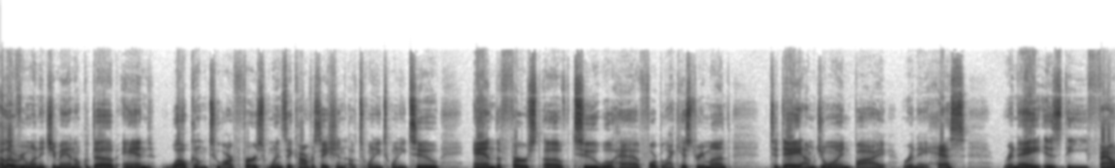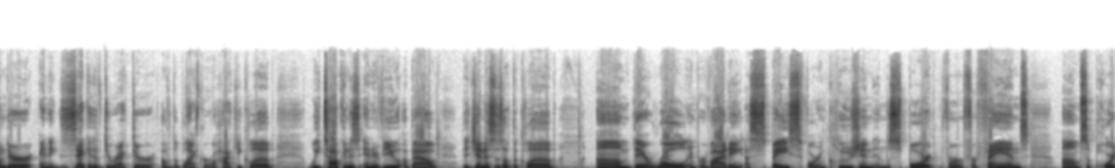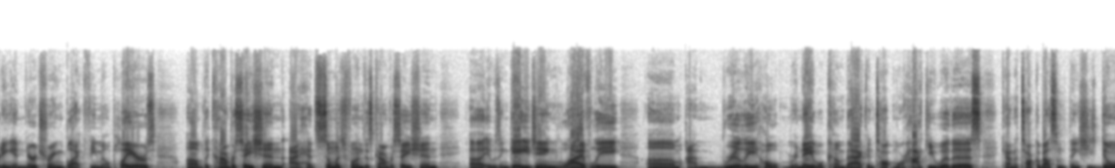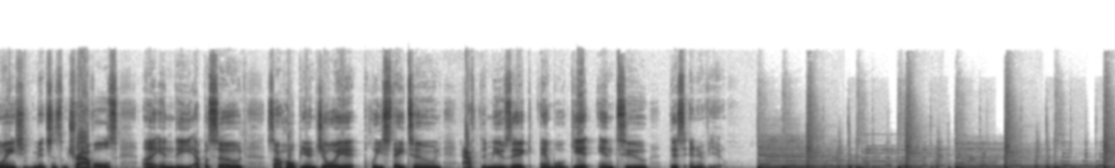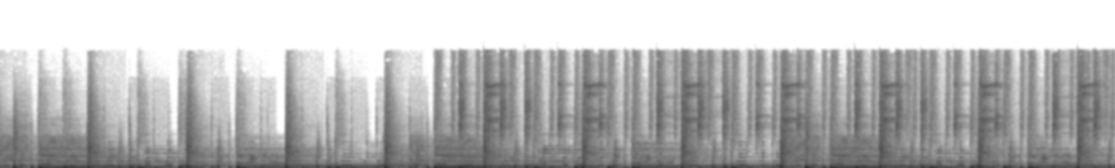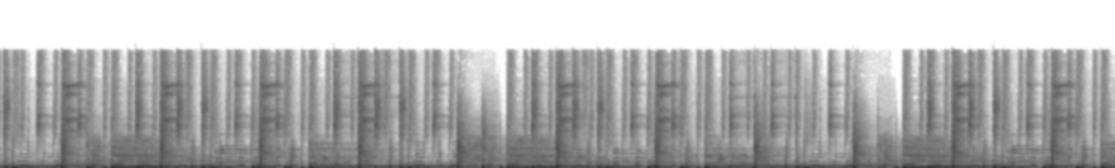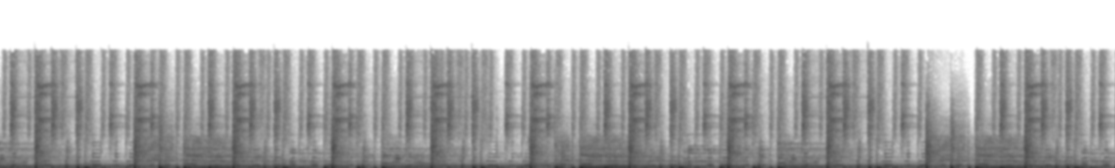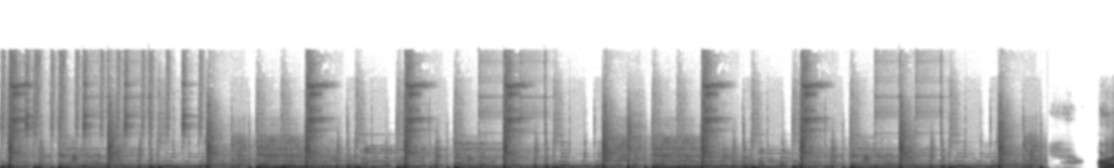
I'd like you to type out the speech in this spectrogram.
Hello, everyone. It's your man, Uncle Dub, and welcome to our first Wednesday conversation of 2022 and the first of two we'll have for Black History Month. Today, I'm joined by Renee Hess. Renee is the founder and executive director of the Black Girl Hockey Club. We talk in this interview about the genesis of the club, um, their role in providing a space for inclusion in the sport for, for fans, um, supporting and nurturing black female players. Uh, the conversation, I had so much fun this conversation. Uh, it was engaging, lively. Um, I really hope Renee will come back and talk more hockey with us, kind of talk about some things she's doing. She mentioned some travels uh, in the episode. So I hope you enjoy it. Please stay tuned after the music, and we'll get into this interview.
